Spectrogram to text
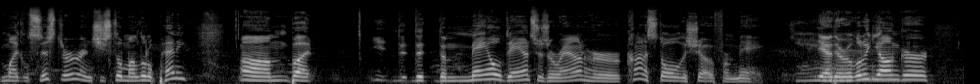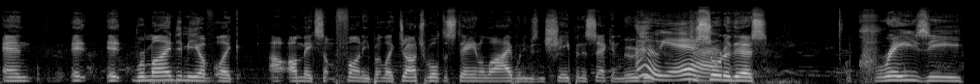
Michael's sister, and she's still my little Penny." Um, but the, the the male dancers around her kind of stole the show from me. Yeah, they were a little younger, and it it reminded me of like. I'll, I'll make something funny, but like John Travolta staying alive when he was in shape in the second movie. Oh, yeah. just sort of this crazy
